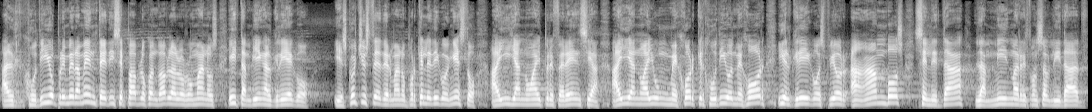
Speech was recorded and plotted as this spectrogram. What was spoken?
Al judío primeramente, dice Pablo cuando habla a los romanos, y también al griego. Y escuche usted, hermano, ¿por qué le digo en esto? Ahí ya no hay preferencia, ahí ya no hay un mejor que el judío es mejor y el griego es peor. A ambos se les da la misma responsabilidad.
